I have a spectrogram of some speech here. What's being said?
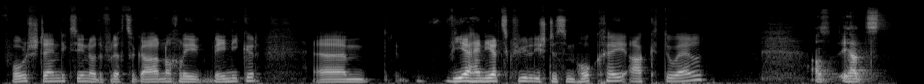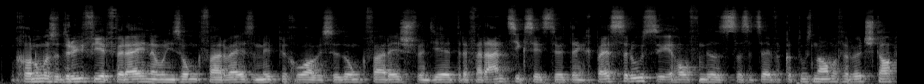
vollständig sind oder vielleicht sogar noch ein bisschen weniger. Ähm, wie haben ihr das Gefühl, ist das im Hockey aktuell? Also ich hatte ich habe nur so drei, vier Vereine, wo ich so ungefähr weiss und mitbekomme, wie es dort ungefähr ist. Wenn die Referenz sieht es dort eigentlich besser aus. Ich hoffe, dass das jetzt einfach die Ausnahmen verwünscht habe.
